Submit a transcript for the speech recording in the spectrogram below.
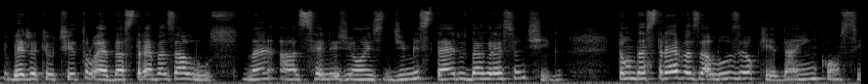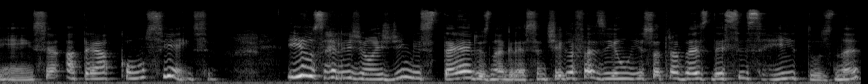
Veja que o título é Das Trevas à Luz, né? As religiões de mistérios da Grécia Antiga. Então, das trevas à luz é o que? Da inconsciência até a consciência. E as religiões de mistérios na Grécia Antiga faziam isso através desses ritos, né?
